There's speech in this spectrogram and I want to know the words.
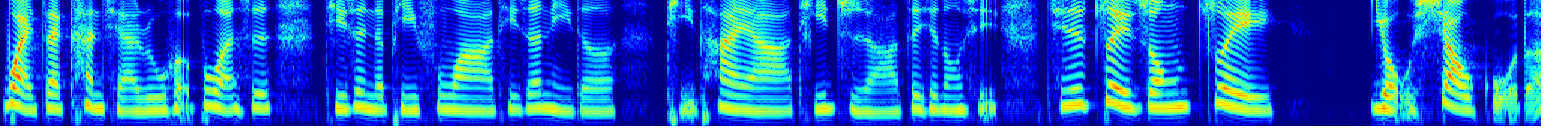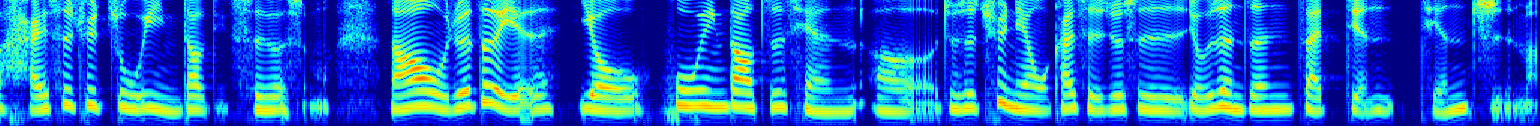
外在看起来如何，不管是提升你的皮肤啊，提升你的。体态啊、体脂啊这些东西，其实最终最有效果的还是去注意你到底吃了什么。然后我觉得这个也有呼应到之前，呃，就是去年我开始就是有认真在减减脂嘛。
